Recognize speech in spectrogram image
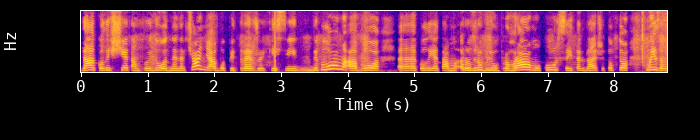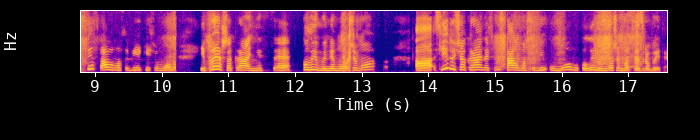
да, коли ще там пройду одне навчання, або підтверджу якийсь свій диплом, або е, коли я там розроблю програму, курси і так далі. Тобто ми завжди ставимо собі якісь умови. І перша крайність це коли ми не можемо. А слідуюча крайність ми ставимо собі умову, коли ми можемо це зробити.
